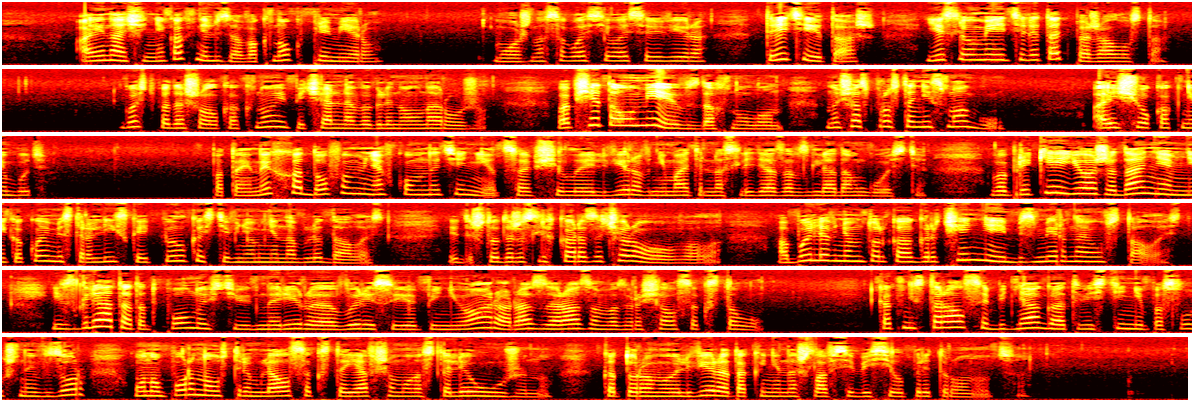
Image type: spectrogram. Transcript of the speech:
А иначе никак нельзя, в окно, к примеру». «Можно», — согласилась Эльвира. «Третий этаж. Если умеете летать, пожалуйста». Гость подошел к окну и печально выглянул наружу. «Вообще-то умею», — вздохнул он, — «но сейчас просто не смогу. А еще как-нибудь». «Потайных ходов у меня в комнате нет», — сообщила Эльвира, внимательно следя за взглядом гостя. Вопреки ее ожиданиям, никакой мистралийской пылкости в нем не наблюдалось, что даже слегка разочаровывало, а были в нем только огорчение и безмерная усталость. И взгляд этот, полностью игнорируя вырез ее пеньюара, раз за разом возвращался к столу. Как ни старался бедняга отвести непослушный взор, он упорно устремлялся к стоявшему на столе ужину, к которому Эльвира так и не нашла в себе сил притронуться.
